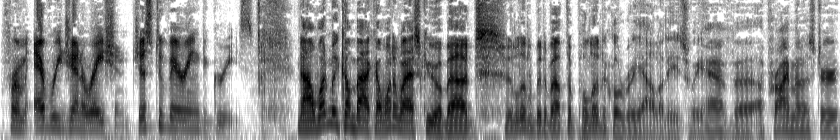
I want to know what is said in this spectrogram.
from every generation, just to varying degrees. Now, when we come back, I want to ask you about a little bit about the political realities. We have uh, a prime minister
